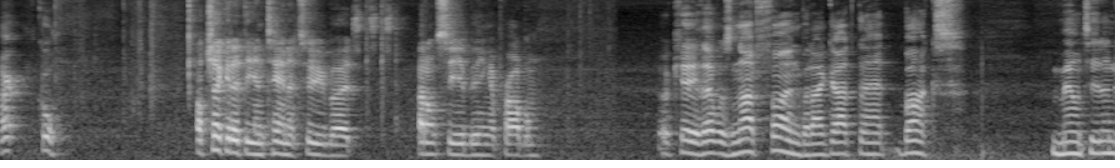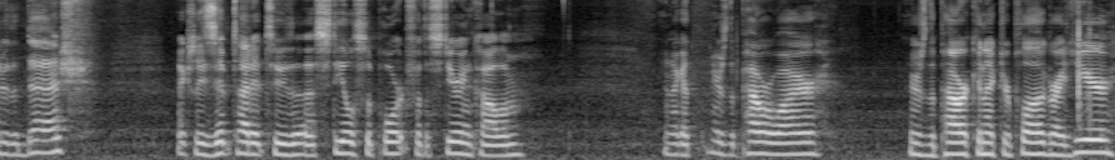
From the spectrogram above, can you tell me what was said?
Alright cool. I'll check it at the antenna too but I don't see it being a problem Okay, that was not fun, but I got that box mounted under the dash. Actually zip tied it to the steel support for the steering column. And I got, here's the power wire. Here's the power connector plug right here.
